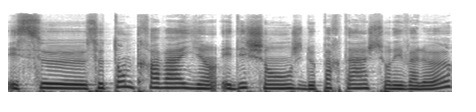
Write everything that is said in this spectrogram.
Et ce, ce temps de travail et d'échange, de partage sur les valeurs,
